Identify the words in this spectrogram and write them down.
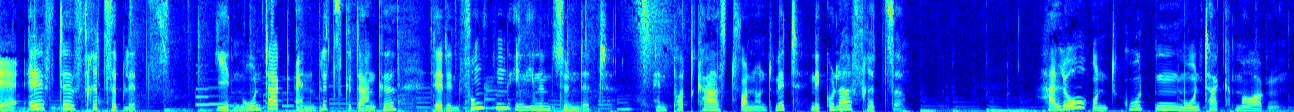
Der elfte Fritzeblitz. Jeden Montag ein Blitzgedanke, der den Funken in Ihnen zündet. Ein Podcast von und mit Nicola Fritze. Hallo und guten Montagmorgen.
